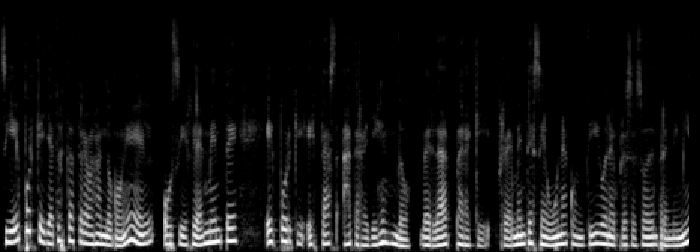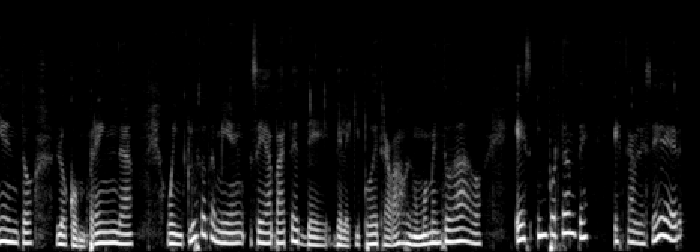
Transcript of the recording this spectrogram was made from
si es porque ya tú estás trabajando con él o si realmente es porque estás atrayendo, ¿verdad? Para que realmente se una contigo en el proceso de emprendimiento, lo comprenda o incluso también sea parte del equipo de trabajo en un momento dado. Es importante establecer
